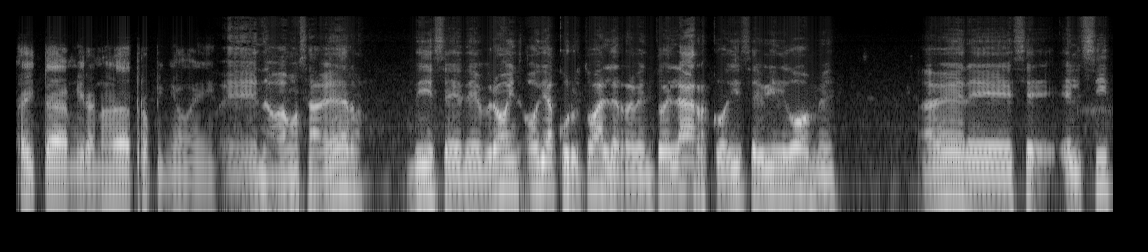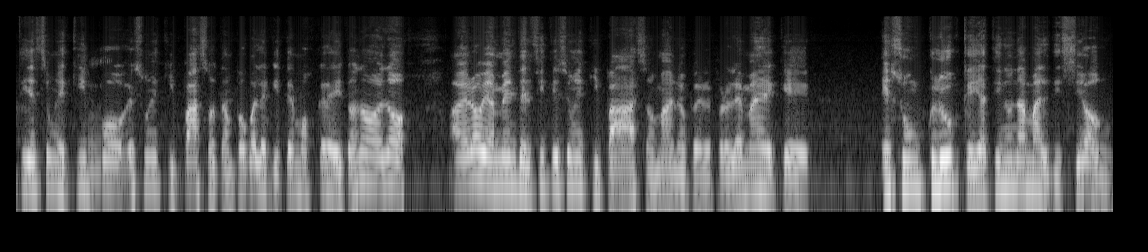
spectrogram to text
Ahí está, mira, nos da otra opinión ahí. Bueno, vamos a ver. Dice, De Bruyne odia a Courtois, le reventó el arco, dice Bill Gómez. A ver, eh, el City es un equipo, es un equipazo, tampoco le quitemos crédito. No, no. A ver, obviamente el City es un equipazo, mano, pero el problema es que es un club que ya tiene una maldición.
